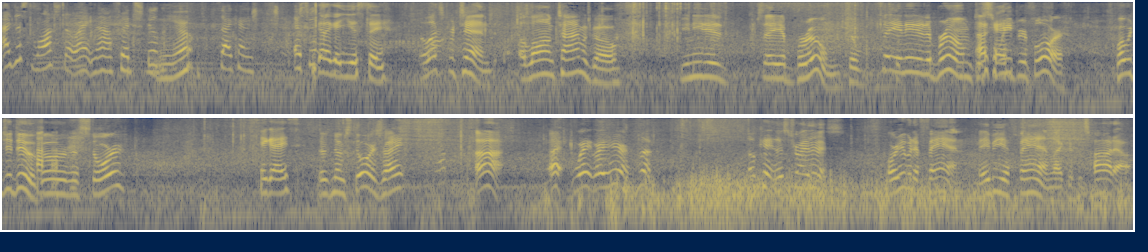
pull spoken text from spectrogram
I just lost it right now, so it's still Yeah. so I can. It's You gotta get used to it. Well, let's pretend a long time ago you needed, say, a broom. To say you needed a broom to Okay. sweep your floor. What would you do? Go to the store? Hey guys. There's no stores, right? Ah, ah, wait, right here. Look. Okay, let's try this. Or even a fan. Maybe a fan, like if it's hot out.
